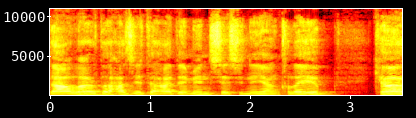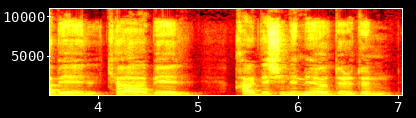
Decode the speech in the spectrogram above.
Dağlar da Hazreti Adem'in sesini yankılayıp Kabil, Kabil, kardeşini mi öldürdün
